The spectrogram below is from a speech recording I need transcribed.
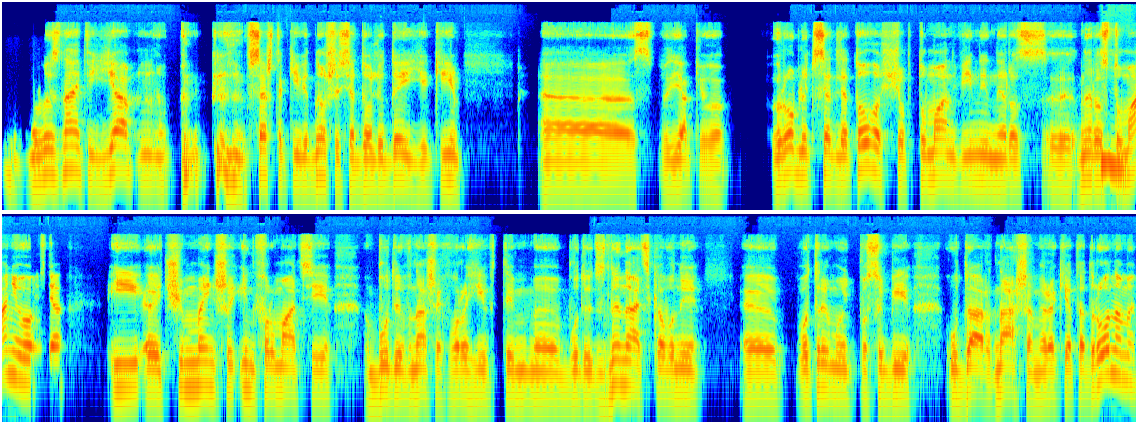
Ну, Ви знаєте, я все ж таки відношуся до людей, які е, як його, роблять все для того, щоб туман війни не, роз, е, не розтуманювався. І е, чим менше інформації буде в наших ворогів, тим е, будуть зненацька вони е, отримують по собі удар нашими ракетодронами,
